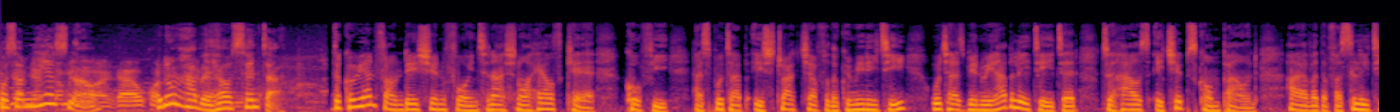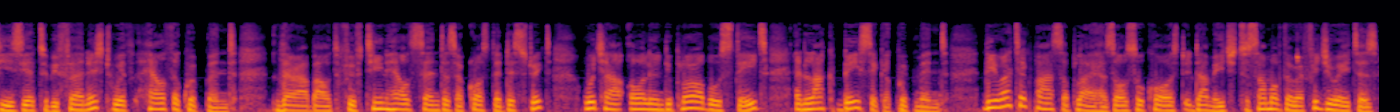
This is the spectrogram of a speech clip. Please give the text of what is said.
For some years now, we don't have a health center. The Korean Foundation for International Healthcare, KOFI, has put up a structure for the community which has been rehabilitated to house a CHPS compound. However, the facility is yet to be furnished with health equipment. There are about 15 health centers across the district which are all in deplorable states and lack basic equipment. The erratic power supply has also caused damage to some of the refrigerators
